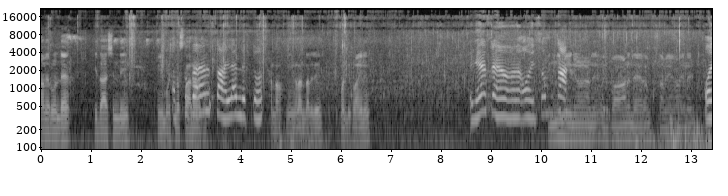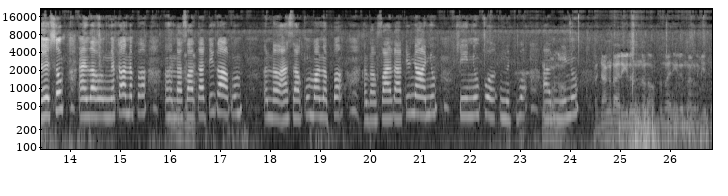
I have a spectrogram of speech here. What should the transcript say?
ആമിറൂന്റെ ഹിതാശിന്റെയും മീൻ പൊളിക്കുന്ന സ്ഥലമാണ് കണ്ടോ? നിങ്ങളുണ്ട് അതിൽ വണ്ടിപ്പായന് കുഞ്ഞു മീനുകളാണ് ഒരുപാട് നേരം സമയം കളയുന്നത് ഒഴിച്ചും എന്താ ഇങ്ങോട്ട് വന്നപ്പോ എന്താ ഫാത്താത്തി കാക്കും എന്താ അസാക്കും വന്നപ്പോ എന്താ ഫാത്താത്തി ഞാനും സീനും ഇങ്ങോട്ട് അങ്ങോട്ട് അരികിൽ നിന്നാണോ ഒന്ന് അരികിൽ നിന്ന് അങ്ങോട്ട് കീപ്പ്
